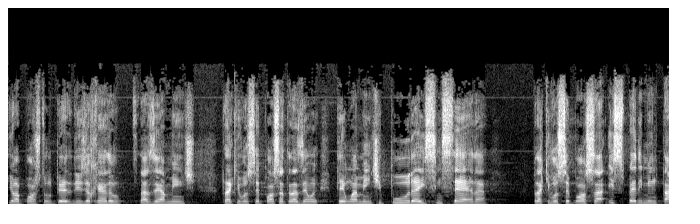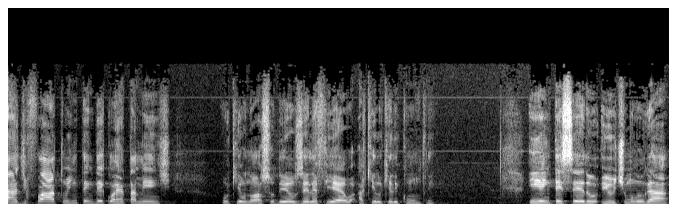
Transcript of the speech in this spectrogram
E o apóstolo Pedro diz: Eu quero trazer à mente para que você possa trazer, ter uma mente pura e sincera, para que você possa experimentar de fato e entender corretamente o que o nosso Deus, ele é fiel àquilo que ele cumpre. E em terceiro e último lugar,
